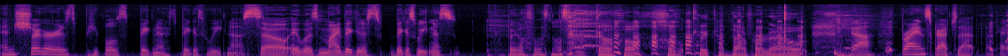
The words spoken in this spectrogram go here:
and sugar is people's biggest biggest weakness. So it was my biggest biggest weakness. Go. Can we cut that part out? yeah, Brian, scratch that. Okay.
